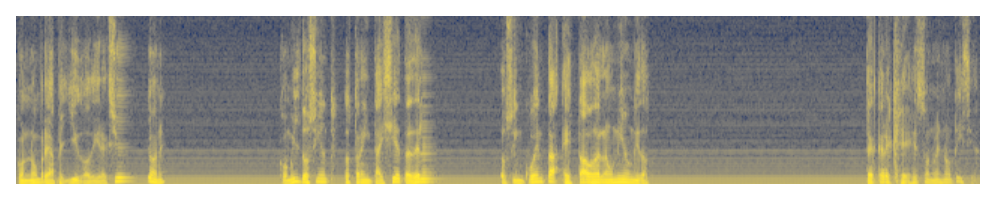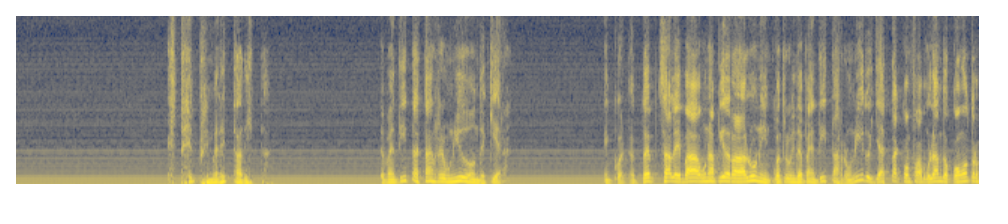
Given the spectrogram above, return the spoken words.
con nombre, apellido, direcciones, con 1.237 de los 50 estados de la Unión y dos ¿Usted cree que eso no es noticia? Este es el primer estadista. Los independentistas están reunidos donde quiera. Usted sale, va a una piedra a la luna y encuentra un independentista reunido y ya está confabulando con otro.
